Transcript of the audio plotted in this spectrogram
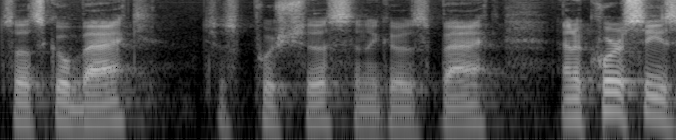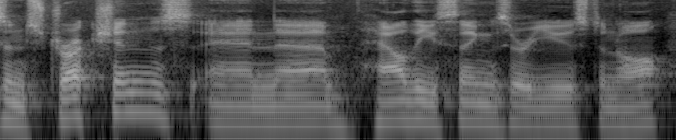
So let's go back just push this and it goes back. And of course these instructions and uh, how these things are used and all,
